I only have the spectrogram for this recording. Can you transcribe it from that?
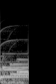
you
